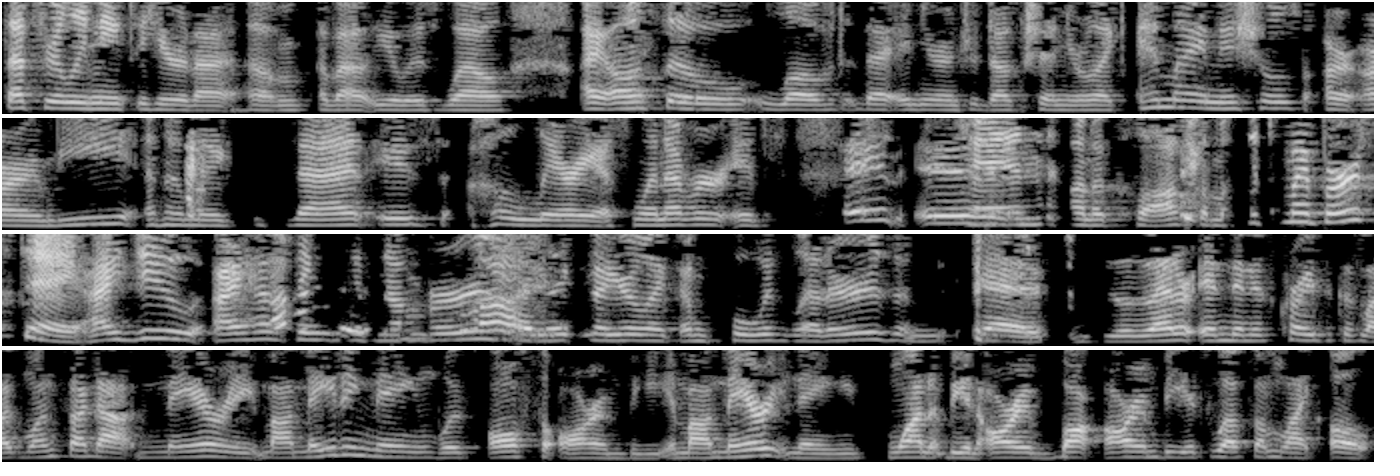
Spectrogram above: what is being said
that's really neat to hear that um, about you as well. I also loved that in your introduction you're like and my initials are r&b and i'm like that is hilarious. Whenever it's it is. 10 on a clock i'm like it's my birthday. I do. I have things with numbers right. Like how you're like i'm cool with letters and yes the letter and then it's crazy because like once i got married my mating name name was also R&B and my married name wound up being R&B as well. So I'm like, oh,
